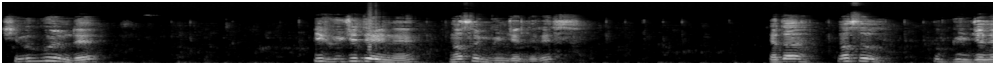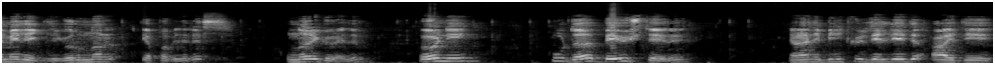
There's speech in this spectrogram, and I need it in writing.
Şimdi bu bölümde bir hücre değerini nasıl güncelleriz? Ya da nasıl bu güncelleme ile ilgili yorumlar yapabiliriz? Bunları görelim. Örneğin Burada B3 değeri yani 1257 ID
